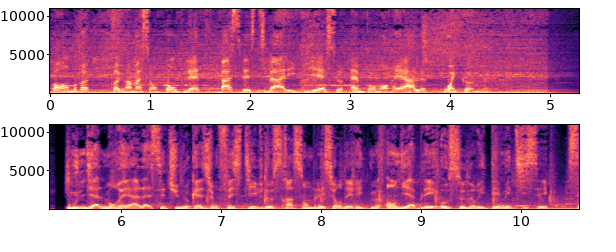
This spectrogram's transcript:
Programmation complète, passe festival et billets sur mpourmontréal.com. Mondial Montréal, c'est une occasion festive de se rassembler sur des rythmes endiablés aux sonorités métissées. Cette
